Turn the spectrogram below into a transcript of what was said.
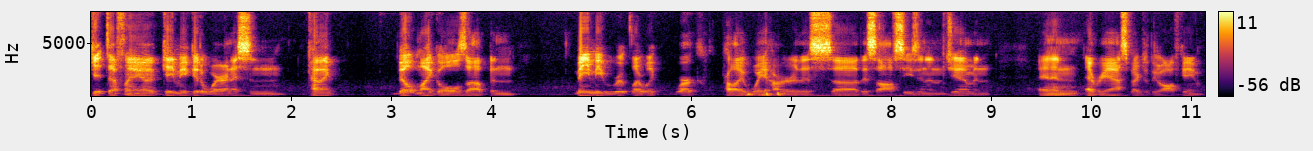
get definitely uh, gave me a good awareness and kind of built my goals up and made me re- like work probably way harder this uh, this off season in the gym and and in every aspect of the golf game.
